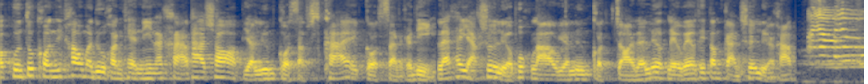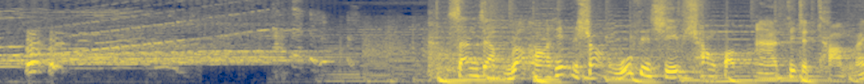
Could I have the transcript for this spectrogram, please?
ขอบคุณทุกคนที่เข้ามาดูคอนเทนต์นี้นะครับ ถ้าชอบอย่าลืมกด subscribe กดสั่นกระดิ่ง และถ้าอยากช่วยเหลือพวกเราอย่าลืมกดจอยและเลือกเลเวลที่ต้องการช่วยเหลือครับ สั่งจากบล็อกฮอทิตในช่อง Wolf in Sheep ช่องป๊อปอาร์ตที่จะทำให้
